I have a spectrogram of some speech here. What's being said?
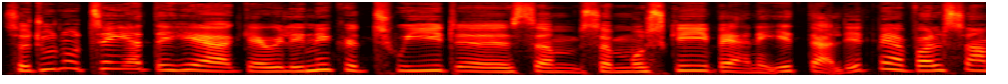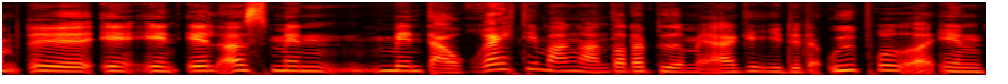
Så du noterer det her Gary Lineker-tweet øh, som, som måske værende et, der er lidt mere voldsomt øh, end ellers, men, men der er jo rigtig mange andre, der bider mærke i det, der udbryder en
